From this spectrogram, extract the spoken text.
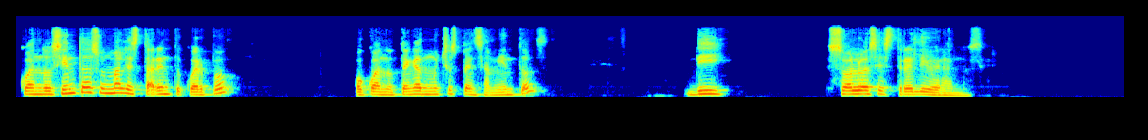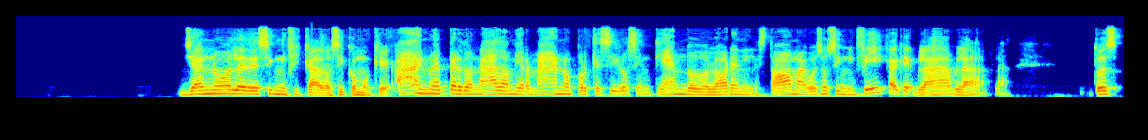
Cuando sientas un malestar en tu cuerpo o cuando tengas muchos pensamientos, di, solo es estrés liberándose. Ya no le dé significado, así como que, ay, no he perdonado a mi hermano porque sigo sintiendo dolor en el estómago. Eso significa que, bla, bla, bla. Entonces,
